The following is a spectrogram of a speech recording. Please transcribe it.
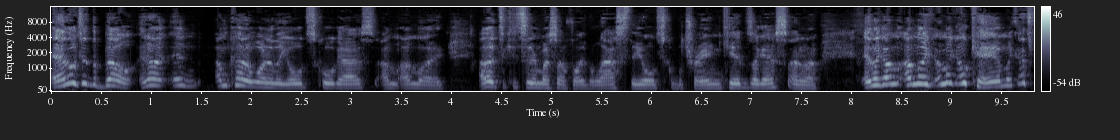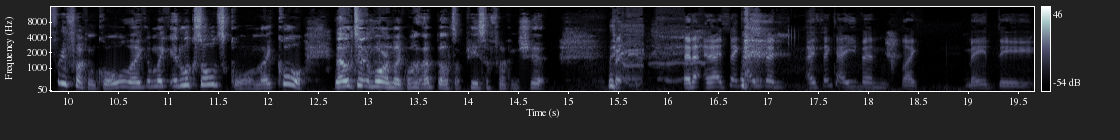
and I looked at the belt, and I and I'm kind of one of the old school guys. I'm I'm like I like to consider myself like the last of the old school trained kids, I guess. I don't know. And like I'm I'm like I'm like okay, I'm like that's pretty fucking cool. Like I'm like it looks old school. I'm like cool. And I looked at it more. I'm like wow, that belt's a piece of fucking shit. and, and I think I even I think I even like made the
